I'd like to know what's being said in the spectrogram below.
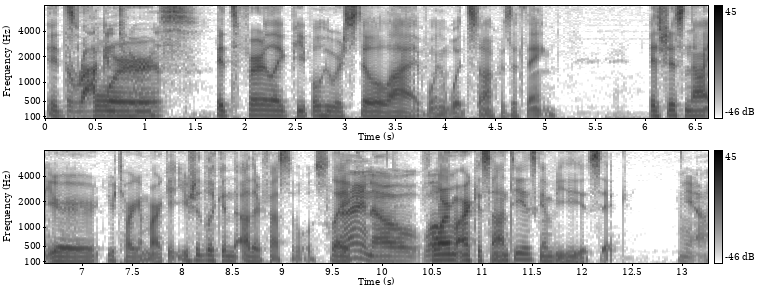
it's The for Raconteurs. it's for like people who were still alive when Woodstock was a thing. It's just not your your target market. You should look into other festivals. Like I know. Well- Forum Arcosanti is gonna be sick. Yeah.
